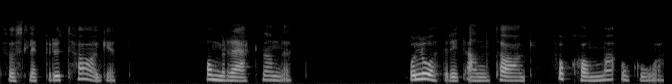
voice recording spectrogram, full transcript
Så släpper du taget om räknandet och låter ditt andetag få komma och gå.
